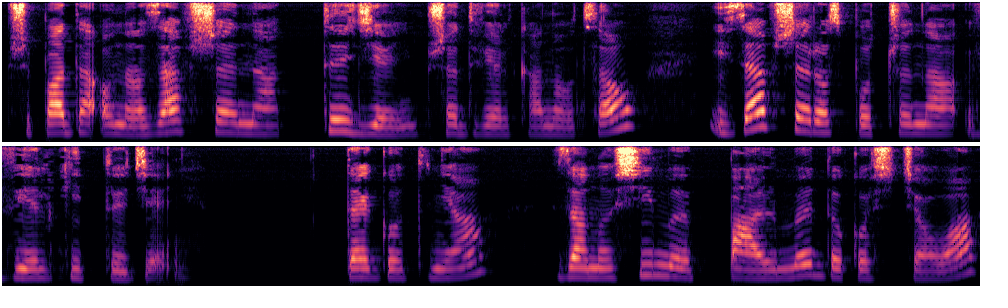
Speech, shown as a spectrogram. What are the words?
Przypada ona zawsze na tydzień przed Wielkanocą i zawsze rozpoczyna Wielki Tydzień. Tego dnia zanosimy palmy do kościoła,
